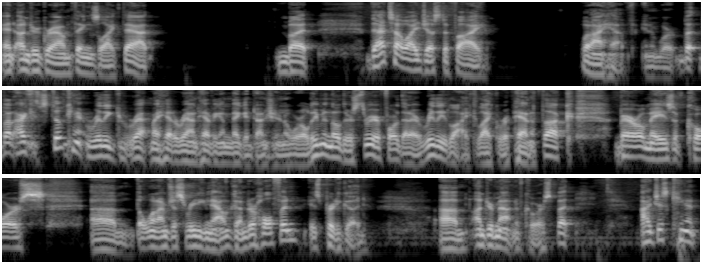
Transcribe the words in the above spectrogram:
and underground things like that. But that's how I justify what I have in a world. But but I still can't really wrap my head around having a mega dungeon in a world, even though there's three or four that I really like, like Repannathuk, Barrowmaze, of course. Um, the one I'm just reading now, Gunderholfen, is pretty good. Um, Undermountain, of course, but I just can't.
